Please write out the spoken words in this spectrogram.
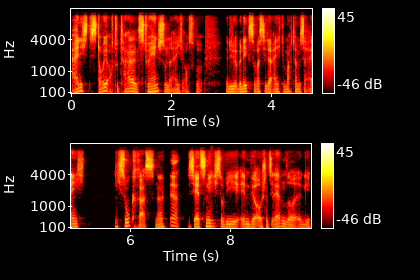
eigentlich die Story auch total strange so, und eigentlich auch so, wenn du dir überlegst, so was die da eigentlich gemacht haben, ist ja eigentlich nicht so krass, ne? ja, Ist ja jetzt nicht so wie eben wie Ocean's Eleven, so irgendwie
